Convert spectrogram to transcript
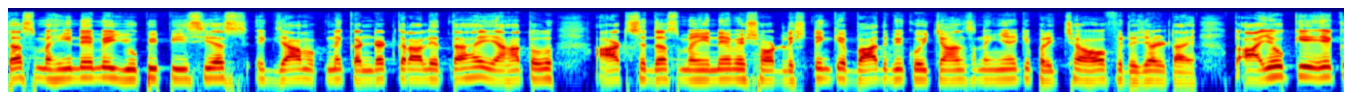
दस महीने में यूपी पीसीएस एग्ज़ाम अपने कंडक्ट करा लेता है। यहाँ तो आठ से दस महीने में शॉर्ट लिस्टिंग के बाद भी कोई चांस नहीं है कि परीक्षा हो, फिर रिज़ल्ट आए। तो आयोग की एक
